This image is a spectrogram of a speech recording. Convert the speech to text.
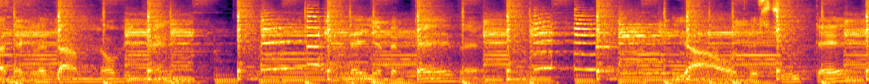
Ja ne gledam novine Ne jebem TV. Ja odvest ću te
